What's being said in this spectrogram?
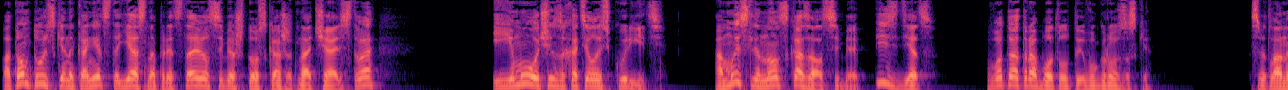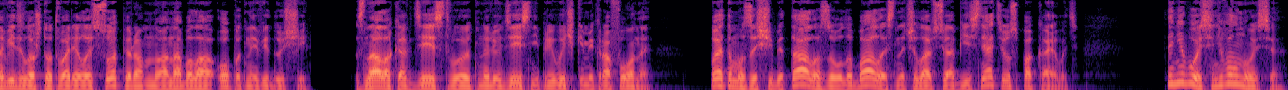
Потом Тульский наконец-то ясно представил себе, что скажет начальство, и ему очень захотелось курить. А мысленно он сказал себе «Пиздец, вот и отработал ты в угрозыске». Светлана видела, что творилось с опером, но она была опытной ведущей. Знала, как действуют на людей с непривычки микрофоны. Поэтому защебетала, заулыбалась, начала все объяснять и успокаивать. «Ты не бойся, не волнуйся.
